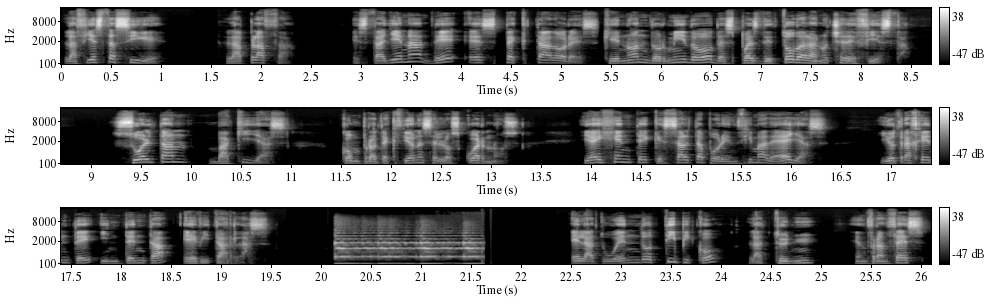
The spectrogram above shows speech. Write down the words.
la fiesta sigue. La plaza está llena de espectadores que no han dormido después de toda la noche de fiesta. Sueltan vaquillas con protecciones en los cuernos, y hay gente que salta por encima de ellas, y otra gente intenta evitarlas. El atuendo típico, la tenue en francés,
